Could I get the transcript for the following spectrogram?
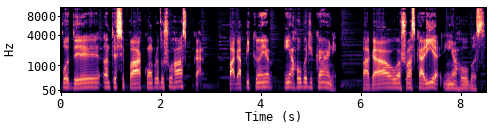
poder antecipar a compra do churrasco, cara. Pagar picanha em arroba de carne. Pagar a churrascaria em arrobas.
